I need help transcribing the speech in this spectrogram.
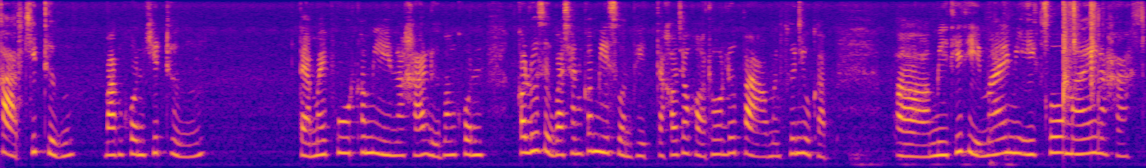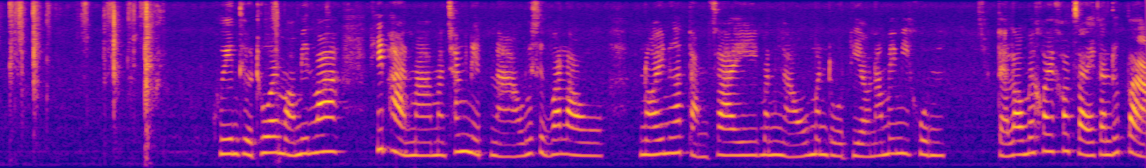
ขาดคิดถึง บางคนคิดถึง แต่ไม่พูดก็มีนะคะ หรือบางคนก็รู้สึกว่าฉันก็มีส่วนผิด แต่เขาจะขอโทษหรือเปล่า มันขึ้นอยู่กับมีทิฐิไหมมีอีโก้ไหมนะคะควีนถือถ้วยหมอมินว่าที่ผ่านมามันช่างเหน็บหนาว รู้สึกว่าเราน้อยเนื้อต่ำใจ มันเหงา มันโดดเดี่ยวนะไม่มีคุณ แต่เราไม่ค่อยเข้าใจกันหรือเปล่า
